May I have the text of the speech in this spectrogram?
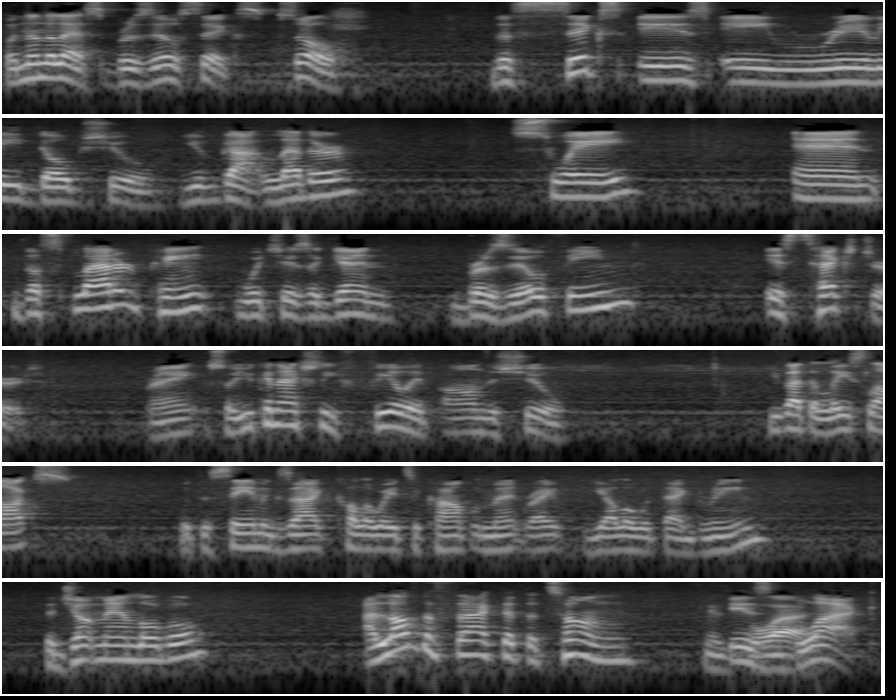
But nonetheless, Brazil six. So the six is a really dope shoe. You've got leather, suede, and the splattered paint, which is again Brazil themed, is textured, right? So you can actually feel it on the shoe. You got the lace locks with the same exact colorway to complement, right? Yellow with that green. The Jumpman logo. I love the fact that the tongue It's is black. black.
